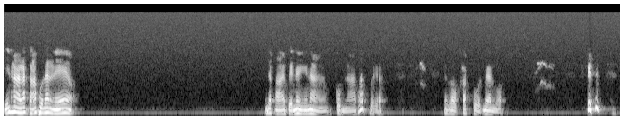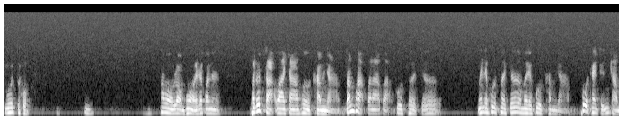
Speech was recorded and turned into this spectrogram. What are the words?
สินห้ารักษาผู้นั้นแล้วจะกลายเป็นอย่างนี้น่ากลมหนาพับไปเลยแล้วเราคักโสดแม่นหมดมูโตถ้าเราล้อมหัวสักวันพรุษะวาจาพูดคำหยาบ สัมภะปราปะพูดเพ้อเจ้อไม่ได้พูดเพ้อเจ้อไม่ได้พูดคำหยาบ พูดให้ถึงธรรม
